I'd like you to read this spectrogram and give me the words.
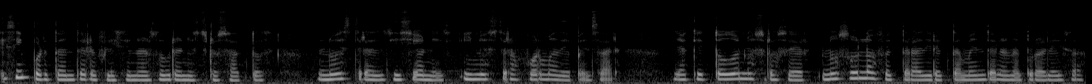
Es importante reflexionar sobre nuestros actos, nuestras decisiones y nuestra forma de pensar, ya que todo nuestro ser no solo afectará directamente a la naturaleza,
